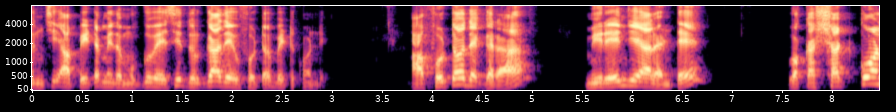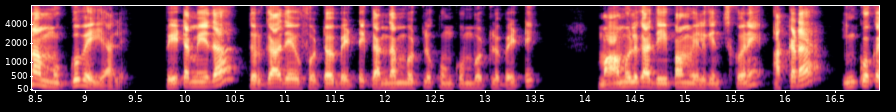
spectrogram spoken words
ఉంచి ఆ పీట మీద ముగ్గు వేసి దుర్గాదేవి ఫోటో పెట్టుకోండి. ఆ ఫోటో దగ్గర మీరేం చేయాలంటే ఒక షట్కోణం ముగ్గు వేయాలి. పీట మీద దుర్గాదేవి ఫోటో పెట్టి గంధం బొట్లు కుంకుమ బొట్లు పెట్టి మామూలుగా దీపం వెలిగించుకొని అక్కడ ఇంకొక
